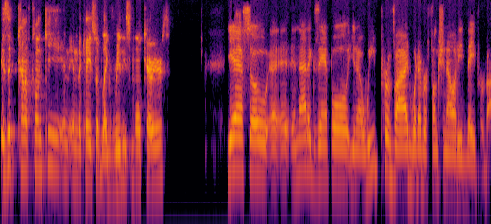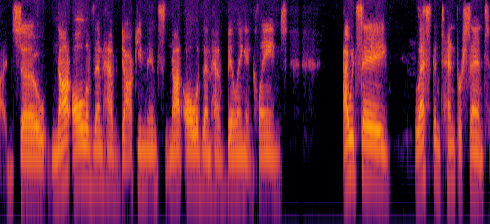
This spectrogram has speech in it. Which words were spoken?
is it kind of clunky in, in the case of like really small carriers yeah. So uh, in that example, you know, we provide whatever functionality they provide. So not all of them have documents, not all of them have billing and claims. I would say less than 10%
